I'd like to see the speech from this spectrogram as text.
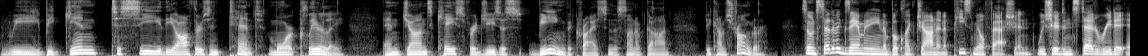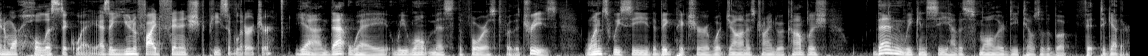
we begin to see the author's intent more clearly, and John's case for Jesus being the Christ and the Son of God becomes stronger. So instead of examining a book like John in a piecemeal fashion, we should instead read it in a more holistic way, as a unified, finished piece of literature. Yeah, and that way we won't miss the forest for the trees. Once we see the big picture of what John is trying to accomplish, then we can see how the smaller details of the book fit together.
